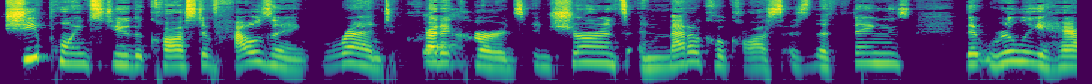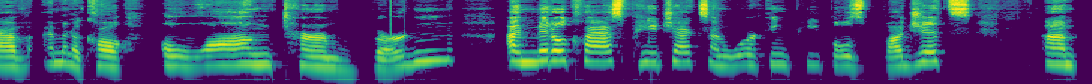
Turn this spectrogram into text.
She points to the cost of housing, rent, credit yeah. cards, insurance, and medical costs as the things that really have, I'm going to call a long term burden on middle class paychecks, on working people's budgets. Um,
